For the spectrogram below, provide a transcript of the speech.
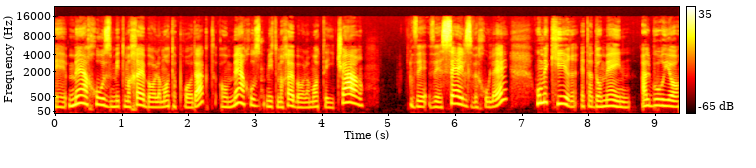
אה, 100% מתמחה בעולמות ה product, או 100% מתמחה בעולמות HR, ו sales וכולי, הוא מכיר את הדומיין על בוריו,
